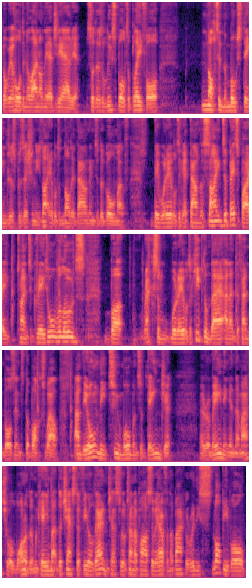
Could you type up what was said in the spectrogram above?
but we are holding a line on the edge of the area. So there's a loose ball to play for, not in the most dangerous position. He's not able to nod it down into the goal mouth. They were able to get down the sides a bit by trying to create overloads, but Wrexham were able to keep them there and then defend balls into the box well. And the only two moments of danger Uh, remaining in the match. Well, one of them came at the Chesterfield end. Chesterfield trying to pass away out from the back. A really sloppy ball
